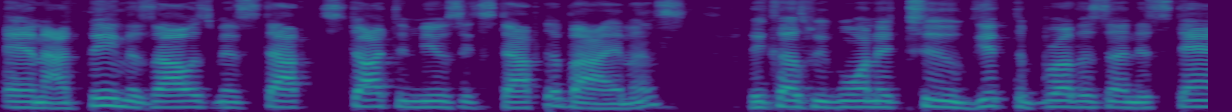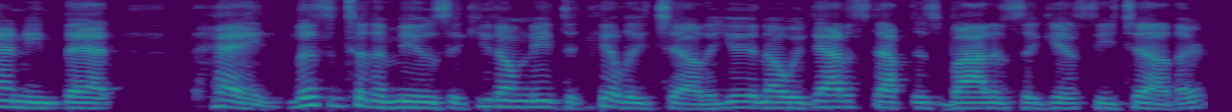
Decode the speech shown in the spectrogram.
and our theme has always been stop, start the music, stop the violence, because we wanted to get the brothers understanding that hey, listen to the music. You don't need to kill each other. You know, we got to stop this violence against each other.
